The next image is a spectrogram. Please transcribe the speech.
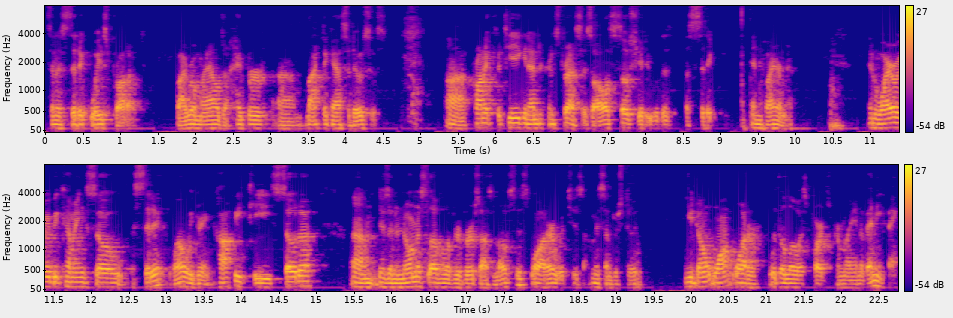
it's an acidic waste product. Fibromyalgia, hyperlactic um, acidosis. Uh, chronic fatigue and endocrine stress is all associated with an acidic environment. And why are we becoming so acidic? Well, we drink coffee, tea, soda. Um, there's an enormous level of reverse osmosis water, which is misunderstood. You don't want water with the lowest parts per million of anything.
